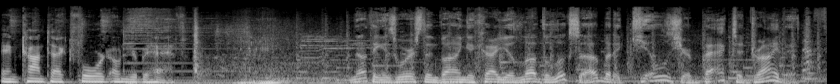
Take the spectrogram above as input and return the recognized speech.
and contact Ford on your behalf. Nothing is worse than buying a car you love the looks of, but it kills your back to drive it.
